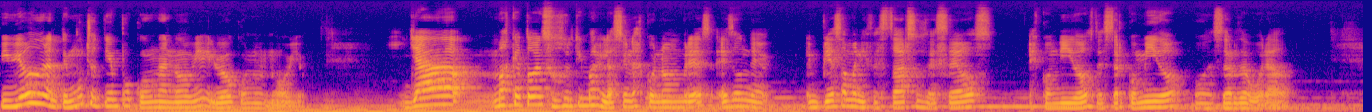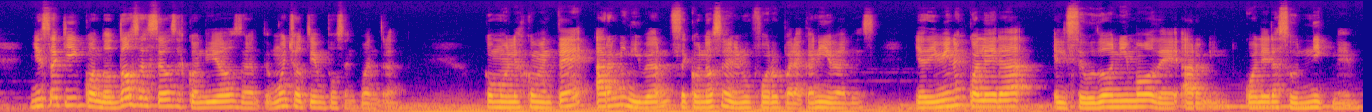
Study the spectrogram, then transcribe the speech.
vivió durante mucho tiempo con una novia y luego con un novio ya más que todo en sus últimas relaciones con hombres es donde empieza a manifestar sus deseos escondidos de ser comido o de ser devorado. Y es aquí cuando dos deseos escondidos durante mucho tiempo se encuentran. Como les comenté, Armin y Bern se conocen en un foro para caníbales. Y adivinen cuál era el seudónimo de Armin, cuál era su nickname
